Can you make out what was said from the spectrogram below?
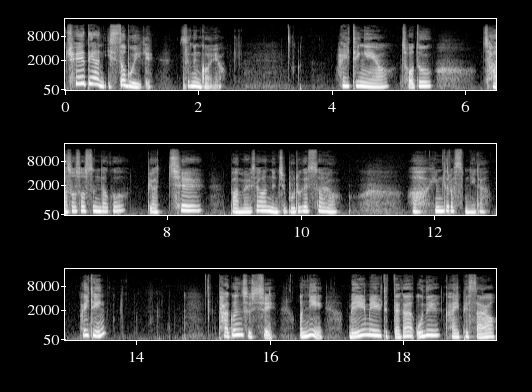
최대한 있어 보이게 쓰는 거예요. 화이팅이에요. 저도 자소서 쓴다고 며칠 밤을 새웠는지 모르겠어요. 아, 힘들었습니다. 화이팅! 박은수 씨, 언니, 매일매일 듣다가 오늘 가입했어요.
